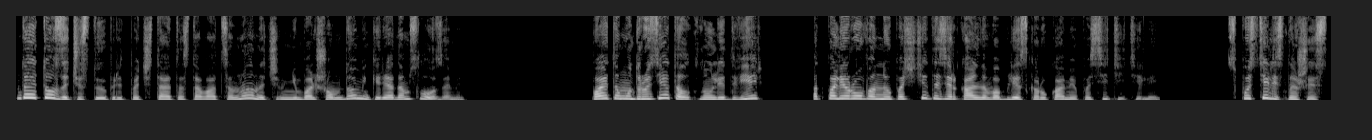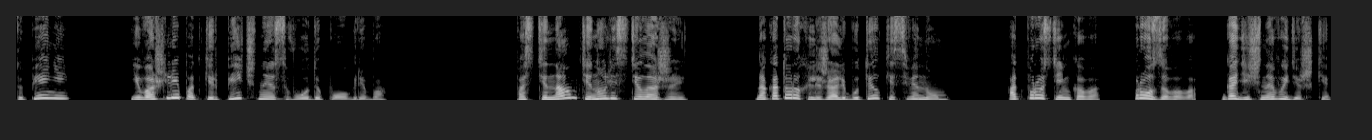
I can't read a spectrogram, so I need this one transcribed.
Да и то зачастую предпочитает оставаться на ночь в небольшом домике рядом с лозами. Поэтому друзья толкнули дверь, отполированную почти до зеркального блеска руками посетителей, спустились на шесть ступеней и вошли под кирпичные своды погреба. По стенам тянулись стеллажи, на которых лежали бутылки с вином. От простенького, розового, годичной выдержки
